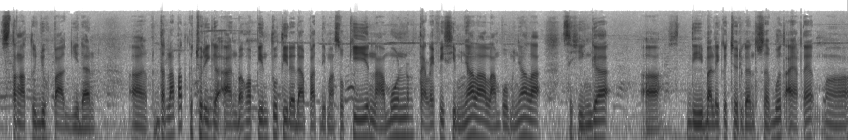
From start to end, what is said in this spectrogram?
setengah tujuh pagi. Dan uh, terdapat kecurigaan bahwa pintu tidak dapat dimasuki namun televisi menyala, lampu menyala sehingga uh, di balik kecurigaan tersebut ART uh,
